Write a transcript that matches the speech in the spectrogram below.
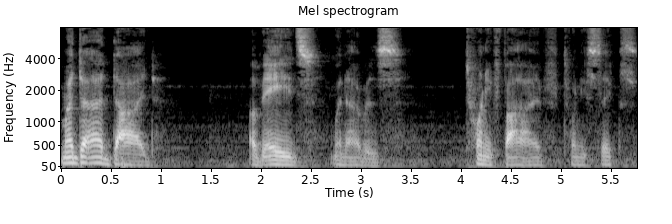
My dad died of AIDS when I was 25, 26.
